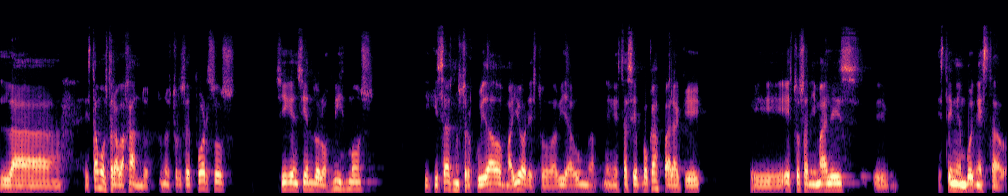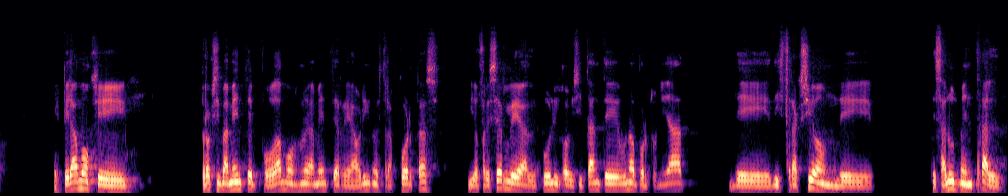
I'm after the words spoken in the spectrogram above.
la, estamos trabajando. Nuestros esfuerzos siguen siendo los mismos y quizás nuestros cuidados mayores todavía aún en estas épocas para que eh, estos animales eh, estén en buen estado. Esperamos que próximamente podamos nuevamente reabrir nuestras puertas y ofrecerle al público visitante una oportunidad de distracción, de, salud mental,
